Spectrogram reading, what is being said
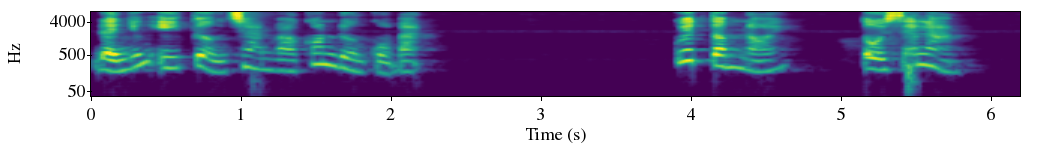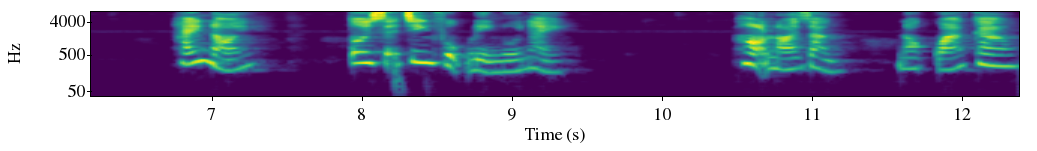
để những ý tưởng tràn vào con đường của bạn. Quyết tâm nói, tôi sẽ làm. Hãy nói, tôi sẽ chinh phục đỉnh núi này. Họ nói rằng nó quá cao,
